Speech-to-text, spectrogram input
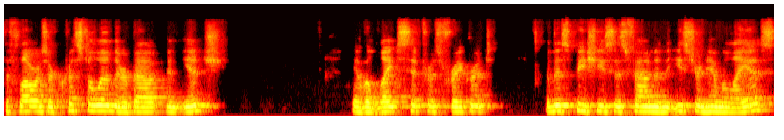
The flowers are crystalline, they're about an inch. They have a light citrus fragrant. And this species is found in the Eastern Himalayas,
